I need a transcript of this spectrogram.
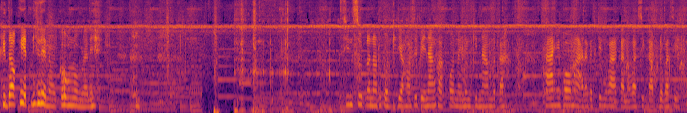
คือดอกเห็ดนี่เลยเนาะก้มลงแล้วนี่สิ้นสุดแล้วเนาะทุกคน เดี๋ยวเราสิไปนั่งพักผ่อนหน่อยนึงกินน้ำแล้วก็ท้าให้พ่อมาแล้วก็จึงว่ากันนะว่าสิกลับหรือว่าสิโต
